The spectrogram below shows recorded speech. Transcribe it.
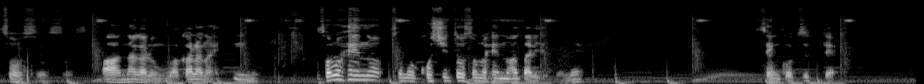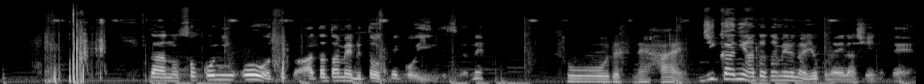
そうそうそうそう。ああ、ナガルンわからない。うん。その辺の、その腰とその辺のあたりですよね。仙骨って。あの、そこに、をちょっと温めると結構いいんですよね。そうですね、はい。直に温めるのは良くないらしいので。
